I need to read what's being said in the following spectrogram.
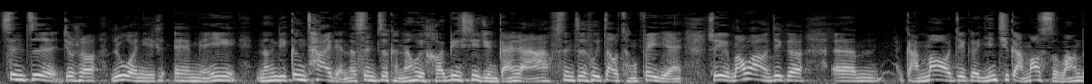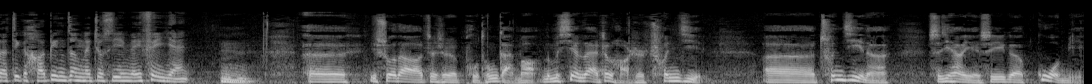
甚至就是说，如果你呃免疫能力更差一点的，甚至可能会合并细菌感染啊，甚至会造成肺炎。所以往往这个呃感冒这个引起感冒死亡的这个合并症呢，就是因为肺炎。嗯，呃，一说到这是普通感冒，那么现在正好是春季，呃，春季呢，实际上也是一个过敏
